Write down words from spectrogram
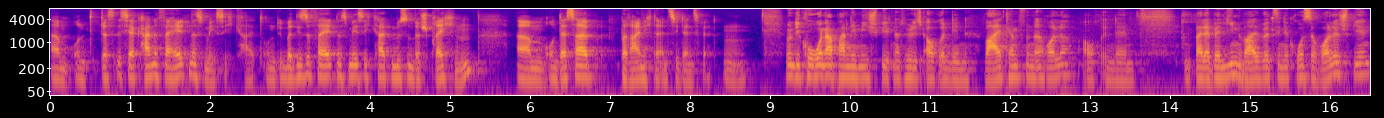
Ähm, und das ist ja keine Verhältnismäßigkeit. Und über diese Verhältnismäßigkeit müssen wir sprechen. Ähm, und deshalb bereinigter Inzidenzwert. Mhm. Nun, die Corona-Pandemie spielt natürlich auch in den Wahlkämpfen eine Rolle. Auch in dem, bei der Berlin-Wahl wird sie eine große Rolle spielen.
